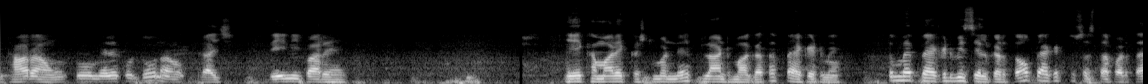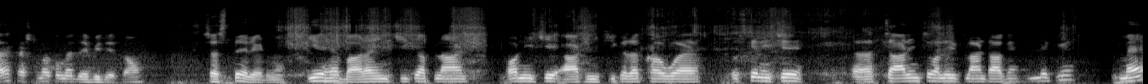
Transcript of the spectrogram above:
उठा रहा हूँ तो मेरे को दो ना प्राइस दे ही नहीं पा रहे हैं। एक हमारे कस्टमर ने प्लांट मांगा था पैकेट में। तो मैं पैकेट भी सेल करता हूँ पैकेट तो सस्ता पड़ता है कस्टमर को मैं दे भी देता हूँ। सस्ते रेट में। ये है बारह इंची का प्लांट और नीचे आठ इंची का रखा हुआ है। उसके नीचे चार इंच वाले भी प्लांट आ गए लेकिन मैं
